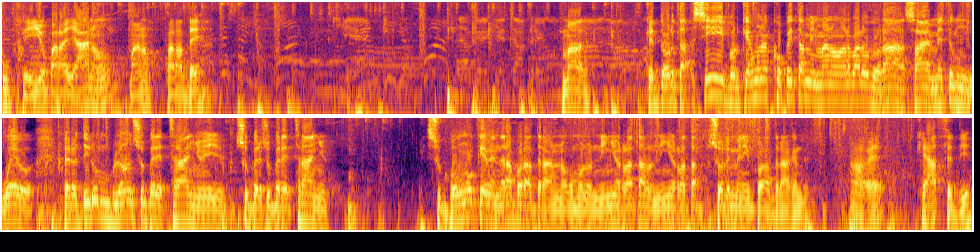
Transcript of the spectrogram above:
Uf, y yo para allá, ¿no? Mano, párate Madre Qué torta. Sí, porque es una escopeta mi hermano Álvaro dorada, ¿sabes? Mete un huevo. Pero tiene un blon súper extraño ellos. Súper, súper extraño. Supongo que vendrá por atrás, ¿no? Como los niños ratas, los niños ratas suelen venir por atrás, gente. A ver, ¿qué hace, tío?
